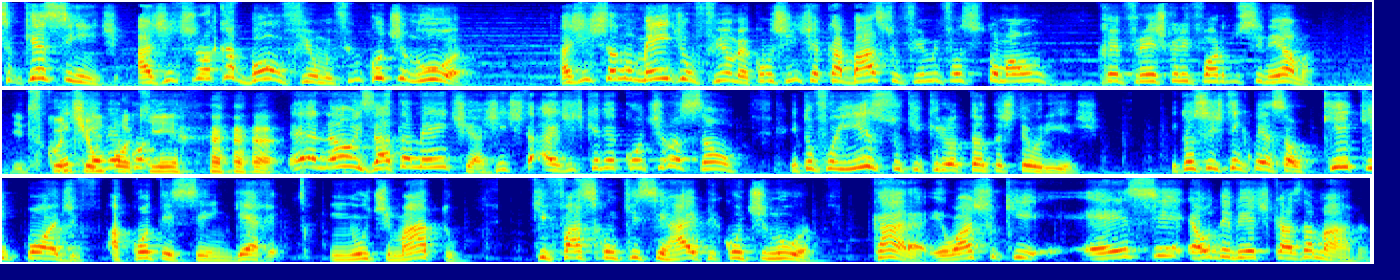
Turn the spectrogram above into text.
Porque é o seguinte, a gente não acabou um filme, o filme continua. A gente tá no meio de um filme, é como se a gente acabasse o filme e fosse tomar um refresco ali fora do cinema. E discutir um ver pouquinho. É, não, exatamente. A gente, tá- a gente quer ver continuação. Então foi isso que criou tantas teorias. Então vocês têm que pensar o que, que pode acontecer em guerra, em Ultimato, que faça com que esse hype continua. Cara, eu acho que esse é o dever de casa da Marvel.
